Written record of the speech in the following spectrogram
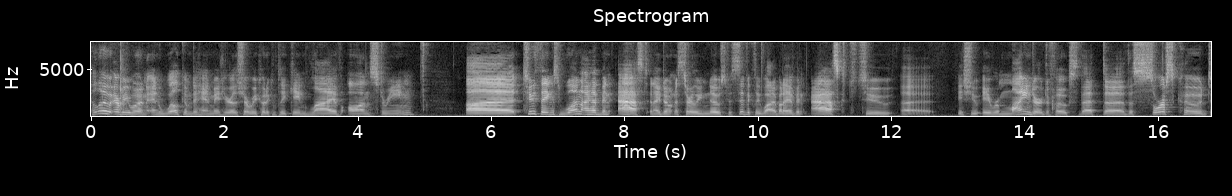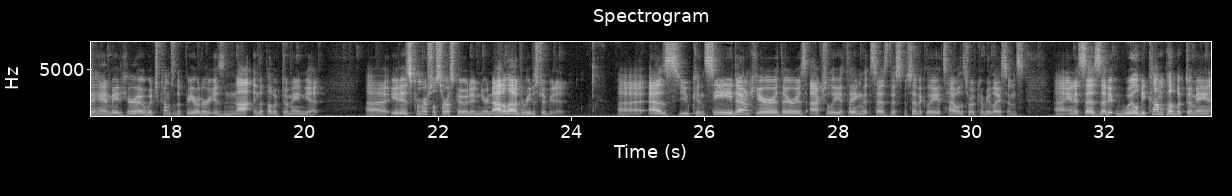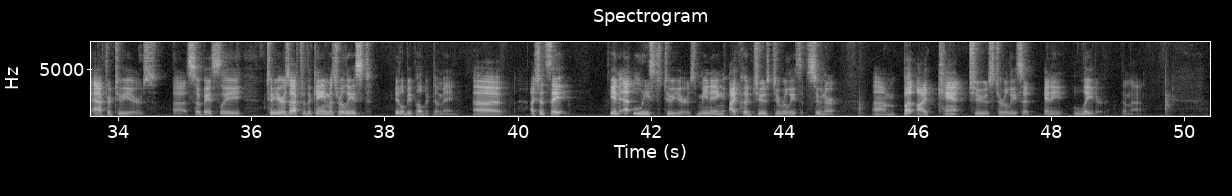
Hello, everyone, and welcome to Handmade Hero, the show where we code a complete game live on stream. Uh, two things. One, I have been asked, and I don't necessarily know specifically why, but I have been asked to uh, issue a reminder to folks that uh, the source code to Handmade Hero, which comes with the pre-order, is not in the public domain yet. Uh, it is commercial source code, and you're not allowed to redistribute it. Uh, as you can see down here, there is actually a thing that says this specifically. It's how the source code be licensed. Uh, and it says that it will become public domain after two years. Uh, so basically, two years after the game is released, it'll be public domain. Uh, I should say in at least two years, meaning I could choose to release it sooner, um, but I can't choose to release it any later than that.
